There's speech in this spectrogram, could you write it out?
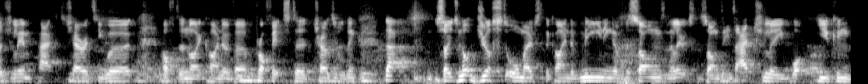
social impact, charity work, often like kind of uh, profits to charitable thing. That so it's not just almost the kind of meaning of the songs and the lyrics of the songs. It's actually what you can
